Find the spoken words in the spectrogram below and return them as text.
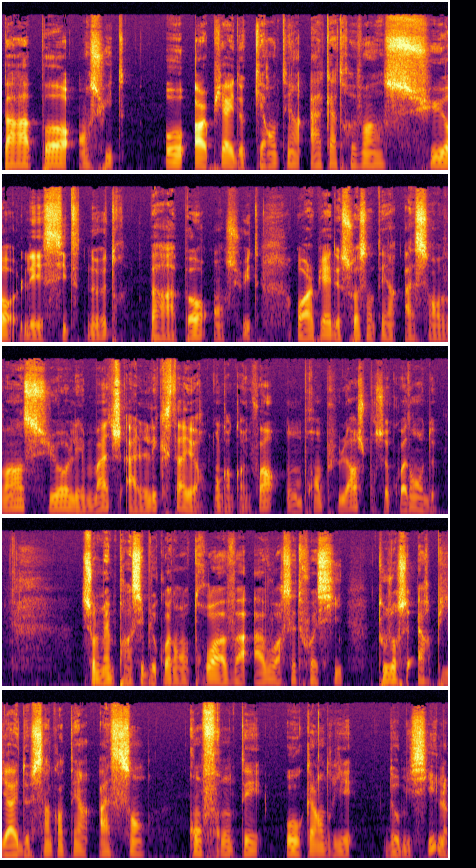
Par rapport ensuite au RPI de 41 à 80 sur les sites neutres, par rapport ensuite au RPI de 61 à 120 sur les matchs à l'extérieur. Donc encore une fois, on prend plus large pour ce quadrant 2. Sur le même principe, le quadrant 3 va avoir cette fois-ci toujours ce RPI de 51 à 100 confronté au calendrier domicile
